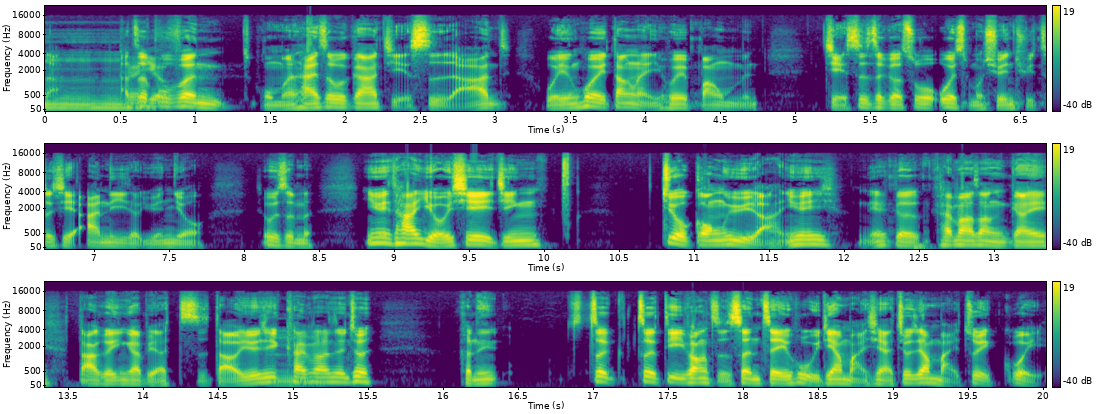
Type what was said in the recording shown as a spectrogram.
啊。嗯啊，这部分我们还是会跟他解释啊，啊委员会当然也会帮我们解释这个说为什么选取这些案例的缘由，为什么？因为他有一些已经旧公寓啊，因为那个开发商应该大哥应该比较知道，有一些开发商就可能这这地方只剩这一户，一定要买下来，就是要买最贵。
